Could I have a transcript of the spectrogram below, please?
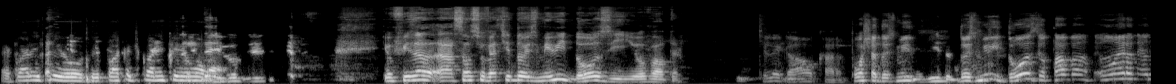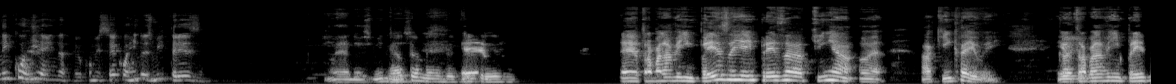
É 41, tem placa de 41 lá. Eu fiz a, a São Silvestre de 2012, ô Walter. Que legal, cara. Poxa, 2000, 2012 eu tava. Eu não era, eu nem corri ainda. Eu comecei a correr em 2013. É, Eu 2012. também, 2013. É, eu trabalhava em empresa e a empresa tinha. é, aqui em Caiuí. Eu Caiu. trabalhava em empresa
